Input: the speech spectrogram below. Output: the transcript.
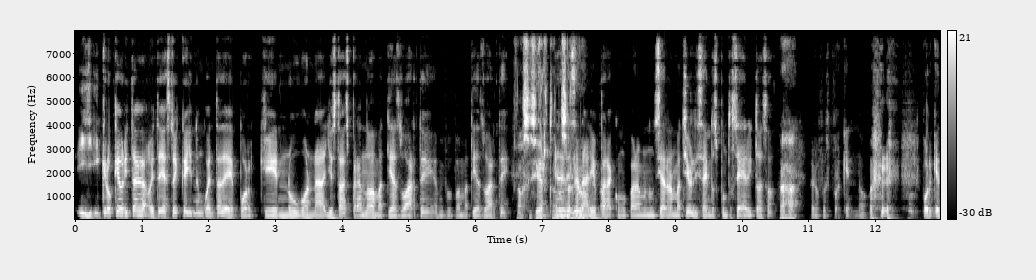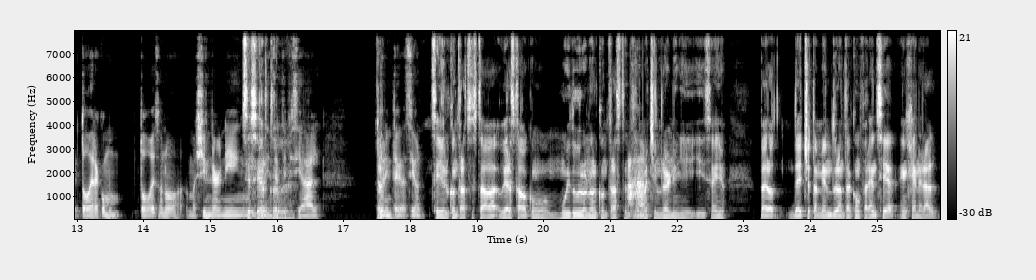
y, y creo que ahorita, ahorita ya estoy cayendo en cuenta de por qué no hubo nada. Yo estaba esperando a Matías Duarte, a mi papá Matías Duarte, No, sí es cierto, en no el salió. escenario para como para anunciar Material Design 2.0 y todo eso. Ajá. Pero pues, ¿por qué no? Porque todo era como todo eso, ¿no? Machine learning, Sí, inteligencia cierto, artificial, toda la integración. Sí, el contraste estaba, hubiera estado como muy duro, ¿no? El contraste entre Ajá. Machine Learning y, y diseño. Pero, de hecho, también durante la conferencia, en general,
